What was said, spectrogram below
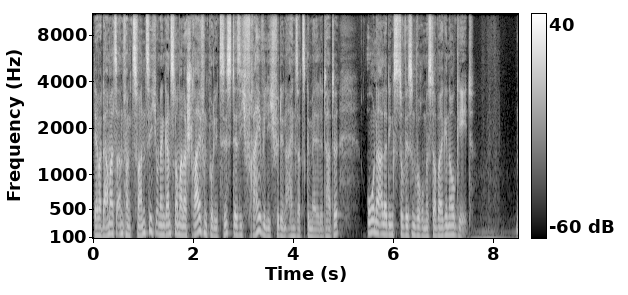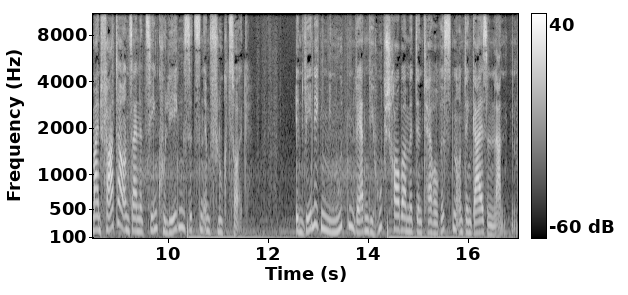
Der war damals Anfang 20 und ein ganz normaler Streifenpolizist, der sich freiwillig für den Einsatz gemeldet hatte, ohne allerdings zu wissen, worum es dabei genau geht. Mein Vater und seine zehn Kollegen sitzen im Flugzeug. In wenigen Minuten werden die Hubschrauber mit den Terroristen und den Geiseln landen.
